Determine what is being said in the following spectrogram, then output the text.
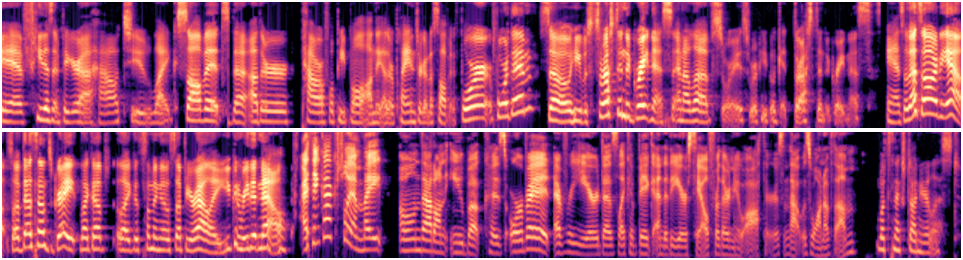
if he doesn't figure out how to like solve it the other powerful people on the other planes are going to solve it for for them. So he was thrust into greatness and i love stories where people get thrust into greatness. And so that's already out. So if that sounds great like up like it's something that's up your alley you can read it now. I think actually i might own that on ebook because orbit every year does like a big end of the year sale for their new authors and that was one of them What's next on your list?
